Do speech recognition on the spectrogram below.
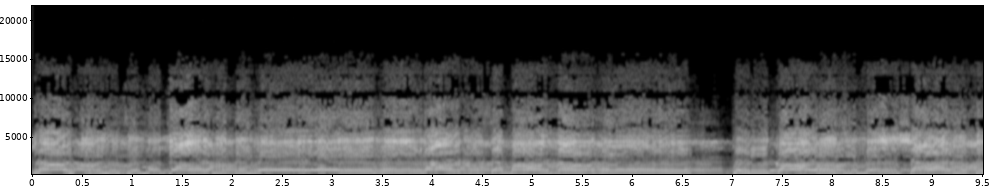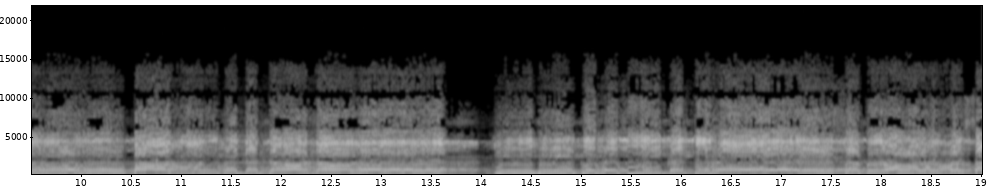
کیا چیز مجاہد ہے؟ حیران زمانہ ہے۔ درکار میں شاید پانی ہے نہ دانا ہے۔ یہ ایک حقیقت ہے، سب اور فسانہ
